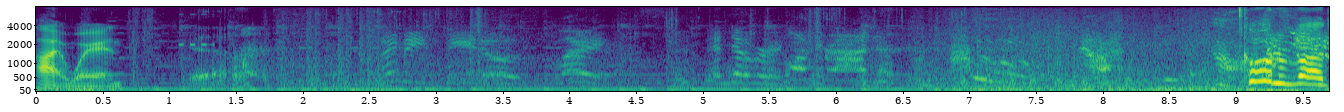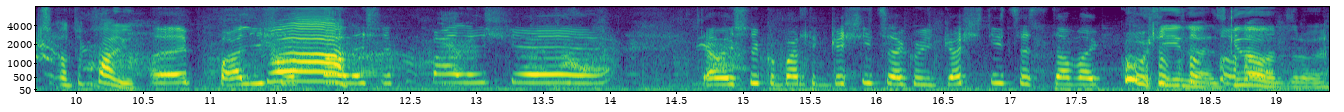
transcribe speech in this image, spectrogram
I win. Kurwa, czy- on podpalił. Ej, pali się, Ła! palę się, palę się! Dawaj szybko Bartek gaśnicę, jakąś gaśnicę stawaj, kurwa! Ginę, zginąłem trochę.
